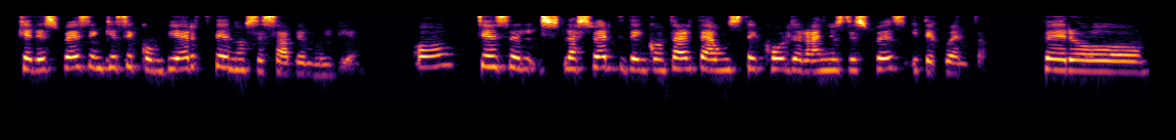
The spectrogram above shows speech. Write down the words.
que después en qué se convierte no se sabe muy bien. O tienes la suerte de encontrarte a un stakeholder años después y te cuenta. Pero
